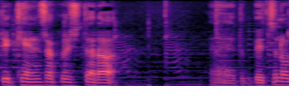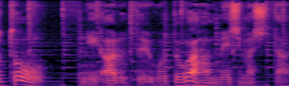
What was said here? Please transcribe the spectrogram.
て検索したら、えー、と別の塔にあるということが判明しました。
